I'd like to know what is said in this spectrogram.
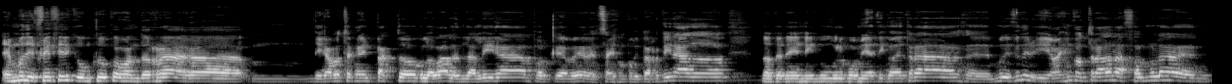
es muy difícil que un club como Andorra haga, mm, digamos, tenga impacto global en la liga porque a ver, estáis un poquito retirados, no tenéis ningún grupo mediático detrás, es muy difícil y habéis encontrado la fórmula en,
